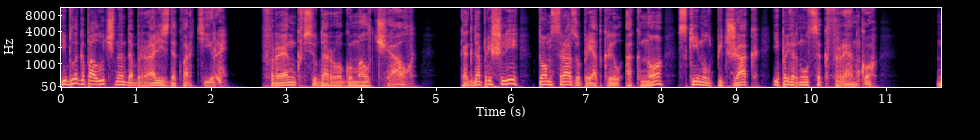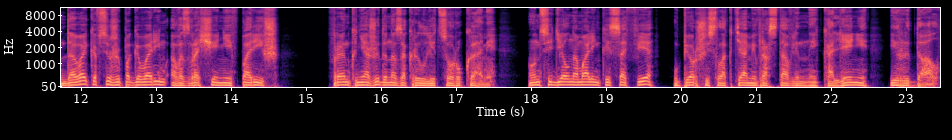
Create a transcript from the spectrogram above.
и благополучно добрались до квартиры. Фрэнк всю дорогу молчал. Когда пришли, Том сразу приоткрыл окно, скинул пиджак и повернулся к Фрэнку. «Давай-ка все же поговорим о возвращении в Париж». Фрэнк неожиданно закрыл лицо руками. Он сидел на маленькой софе, упершись локтями в расставленные колени, и рыдал.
